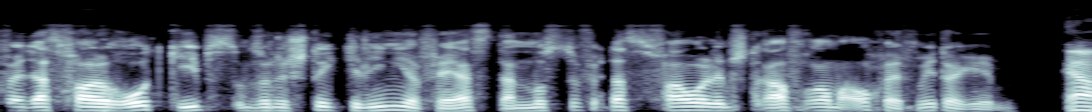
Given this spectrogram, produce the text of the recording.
Für das Foul rot gibst und so eine strikte Linie fährst, dann musst du für das Foul im Strafraum auch Elfmeter geben. Ja,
